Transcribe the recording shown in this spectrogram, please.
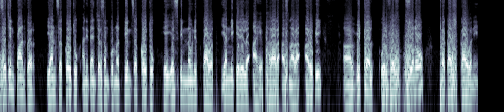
सचिन पांडकर यांचं कौतुक आणि त्यांच्या संपूर्ण टीमचं कौतुक हे एस पी नवनीत कावत यांनी केलेलं आहे. फरार असणारा आरोपी विठ्ठल उर्फ सोनू प्रकाश काळवणे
